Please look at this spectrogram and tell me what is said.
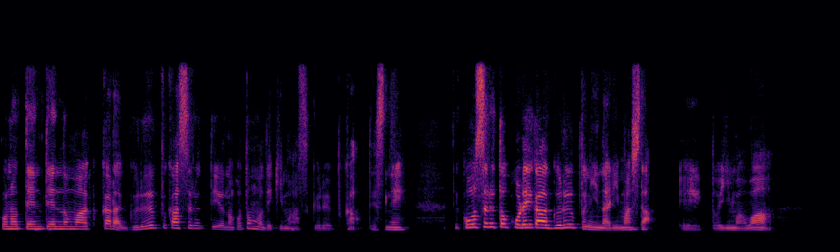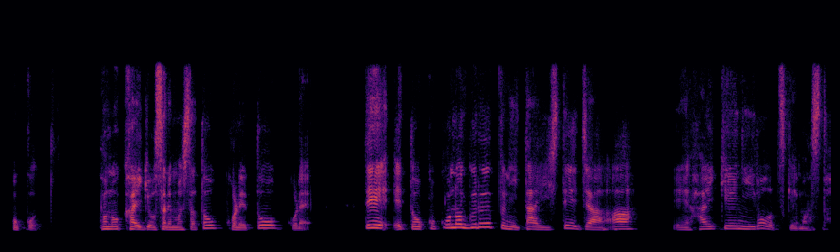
この点々のマークからグループ化するっていうようなこともできます。グループ化ですね。でこうするとこれがグループになりました。えっと、今は、ここ、この開業されましたと、これとこれ。で、えっと、ここのグループに対して、じゃあ、えー、背景に色をつけますと。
